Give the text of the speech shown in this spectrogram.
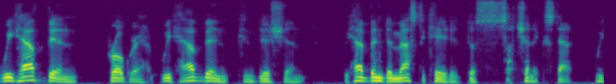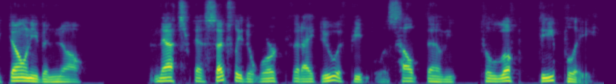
we have been programmed, we have been conditioned, we have been domesticated to such an extent we don't even know. And that's essentially the work that I do with people is help them to look deeply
